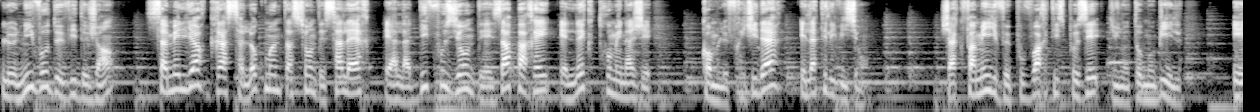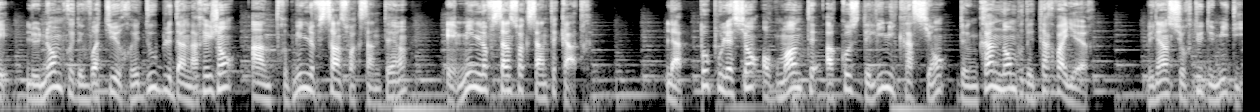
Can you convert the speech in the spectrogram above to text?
Le niveau de vie des gens s'améliore grâce à l'augmentation des salaires et à la diffusion des appareils électroménagers, comme le frigidaire et la télévision. Chaque famille veut pouvoir disposer d'une automobile et le nombre de voitures redouble dans la région entre 1961 et 1964. La population augmente à cause de l'immigration d'un grand nombre de travailleurs, venant surtout du Midi.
